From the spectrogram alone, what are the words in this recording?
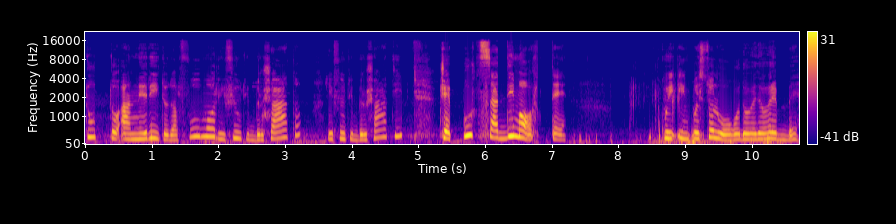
tutto annerito dal fumo, rifiuti bruciati, rifiuti bruciati, c'è puzza di morte qui in questo luogo dove dovrebbe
